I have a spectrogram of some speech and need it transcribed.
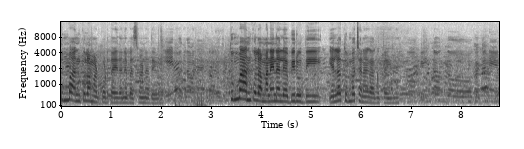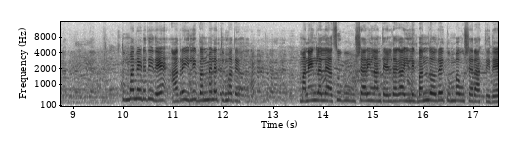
ತುಂಬಾ ಅನುಕೂಲ ಮಾಡಿಕೊಡ್ತಾ ಇದ್ದಾನೆ ಬಸವಣ್ಣ ದೇವರು. ತುಂಬ ಅನುಕೂಲ, ಮನೆಯಲ್ಲಿ ಅಭಿವೃದ್ಧಿ, ಎಲ್ಲ ತುಂಬ ಚೆನ್ನಾಗಾಗುತ್ತೆ ಇಲ್ಲಿ. ತುಂಬ ನಡೆದಿದೆ ಆದರೆ ಇಲ್ಲಿಗೆ ಬಂದಮೇಲೆ ತುಂಬ ಮನೆಗಳಲ್ಲೇ ಹಸುಗು ಹುಷಾರಿಲ್ಲ ಅಂತ ಹೇಳಿದಾಗ ಇಲ್ಲಿಗೆ ಬಂದೋದ್ರೆ ತುಂಬ ಹುಷಾರಾಗ್ತಿದೆ.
